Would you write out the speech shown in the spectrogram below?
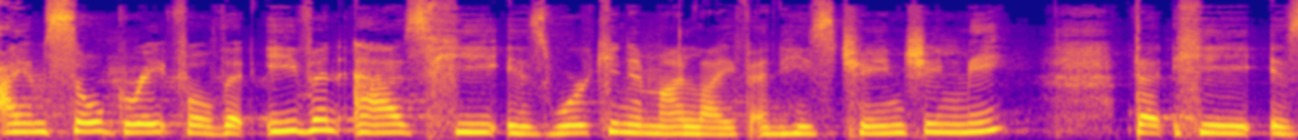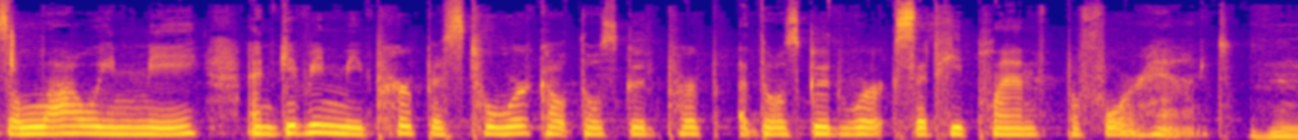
I am so grateful that even as He is working in my life and He's changing me, that He is allowing me and giving me purpose to work out those good, purp- those good works that He planned beforehand. Mm-hmm.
